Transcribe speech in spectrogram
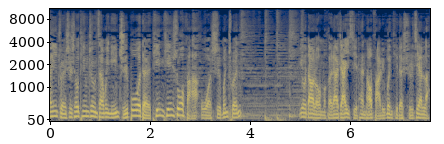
欢迎准时收听正在为您直播的《天天说法》，我是温纯。又到了我们和大家一起探讨法律问题的时间了。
